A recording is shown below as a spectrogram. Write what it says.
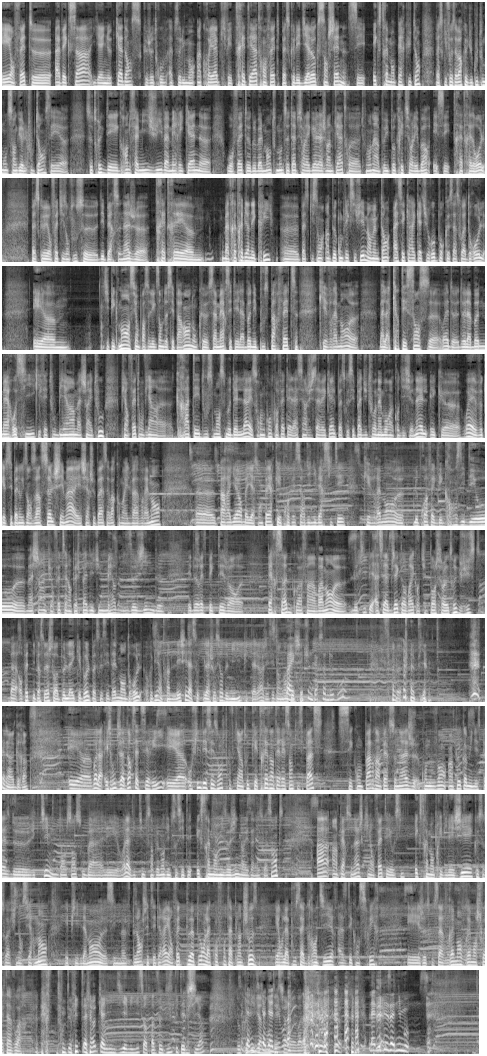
Et en fait, euh, avec ça, il y a une cadence que je trouve absolument incroyable, qui fait très théâtre en fait, parce que les dialogues s'enchaînent, c'est extrêmement percutant, parce qu'il faut savoir que du coup tout le monde s'engueule tout le temps. C'est ce truc des grandes familles juives américaines où en fait globalement tout le monde se tape sur la gueule H24, euh, tout le monde est un peu hypocrite sur les bords, et c'est très très drôle parce que en fait ils ont tous euh, des personnages euh, très très euh, bah, très très bien écrits parce qu'ils sont un peu complexifiés mais en même temps assez caricaturaux pour que ça soit drôle. Et Typiquement, si on prend l'exemple de ses parents, donc sa mère c'était la bonne épouse parfaite, qui est vraiment bah, la quintessence euh, ouais, de, de la bonne mère aussi, qui fait tout bien, machin et tout. Puis en fait, on vient euh, gratter doucement ce modèle-là et se rendre compte qu'en fait, elle est assez injuste avec elle parce que c'est pas du tout un amour inconditionnel et que ouais, elle veut qu'elle s'épanouisse dans un seul schéma et cherche pas à savoir comment il va vraiment. Euh, par ailleurs, bah, il y a son père qui est professeur d'université qui est vraiment euh, le prof avec des grands idéaux, euh, machin, et puis en fait ça n'empêche pas d'être une merde misogyne de, et de respecter genre euh, personne quoi. Enfin vraiment euh, le type est assez abject en vrai quand tu te penches sur le truc. Juste, bah en fait les personnages sont un peu likeable parce que c'est tellement drôle. Ruby est en train de lécher la, so- la chaussure de Millie depuis tout à l'heure. J'essaie d'en Ouais, empêcher. écoute, une personne de goût. hein. Ça va pas bien. Elle a un grain. Et euh, voilà, et donc j'adore cette série. Et euh, au fil des saisons, je trouve qu'il y a un truc qui est très intéressant qui se passe. C'est qu'on part d'un personnage qu'on nous vend un peu comme une espèce de victime, dans le sens où bah, elle est voilà, victime tout simplement d'une société extrêmement misogyne dans les années 60 à un personnage qui en fait est aussi extrêmement privilégié, que ce soit financièrement, et puis évidemment euh, c'est une meuf blanche, etc. Et en fait peu à peu on la confronte à plein de choses et on la pousse à grandir, à se déconstruire. Et je trouve ça vraiment vraiment chouette à voir. Donc depuis tout à l'heure, Kalindi et Mimi sont en train de se disputer le chien. Donc Ruby vient de monter gagné, sur, voilà. euh, voilà. La vie des animaux.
